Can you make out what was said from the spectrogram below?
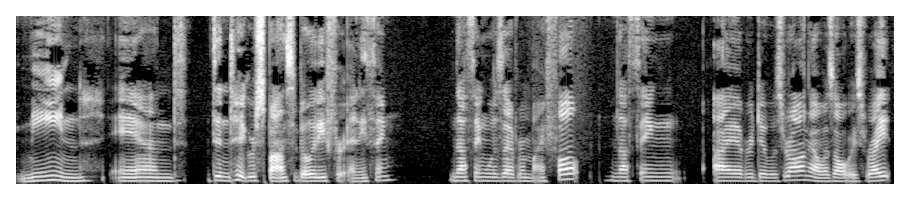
mean and didn't take responsibility for anything. Nothing was ever my fault. Nothing I ever did was wrong. I was always right.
